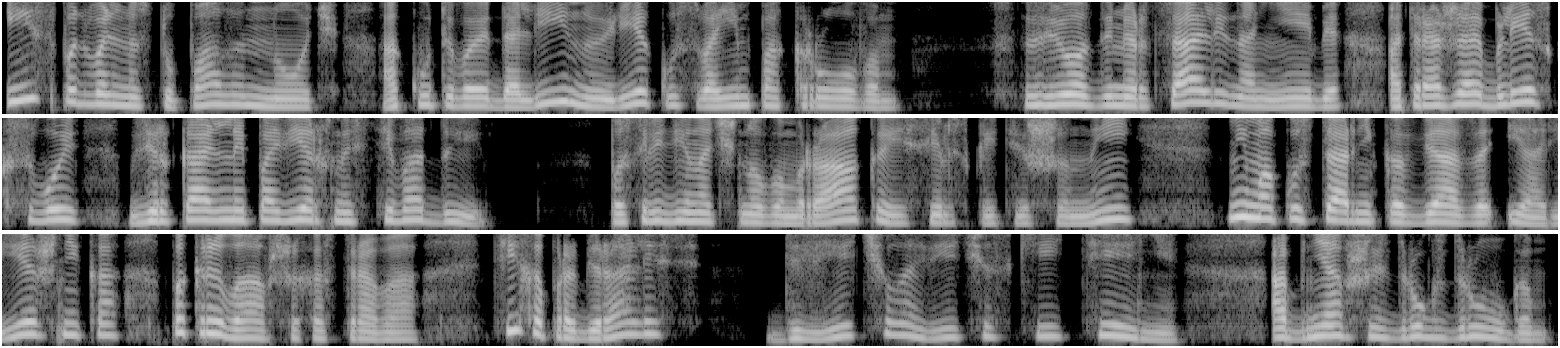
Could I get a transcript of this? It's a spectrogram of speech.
исподволь наступала ночь, окутывая долину и реку своим покровом. Звезды мерцали на небе, отражая блеск свой в зеркальной поверхности воды. Посреди ночного мрака и сельской тишины, мимо кустарников вяза и орешника, покрывавших острова, тихо пробирались две человеческие тени, обнявшись друг с другом.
